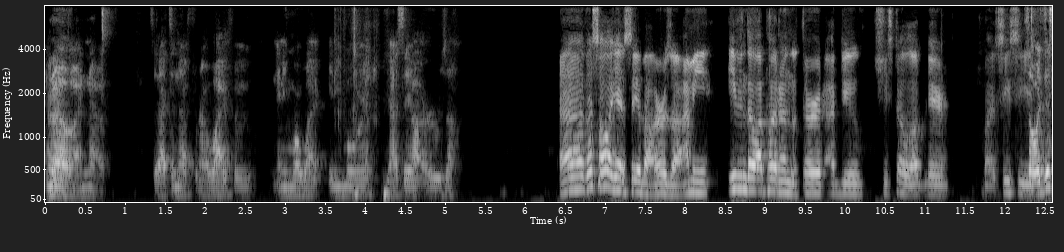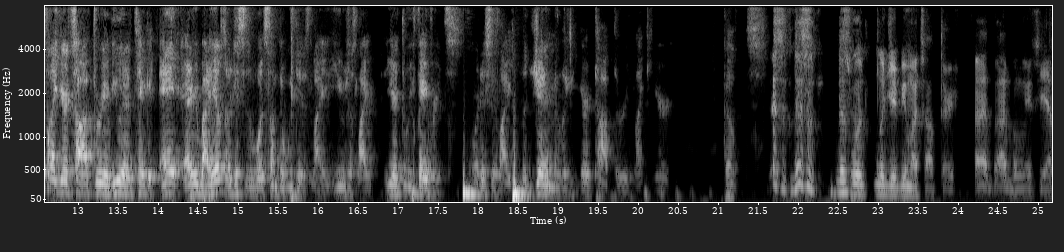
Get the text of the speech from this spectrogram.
I know, I know. So that's enough for our waifu. Any more white? Any more? Y'all say about Erza? Uh, that's all I got to say about Erza. I mean, even though I put her in the third, I do. She's still up there, but CC. So is this like your top three if you were to take everybody else, or this is what something we just like you just like your three favorites, or this is like legitimately your top three, like your goats? this this is this would legit be my top three. I, I believe, yeah.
